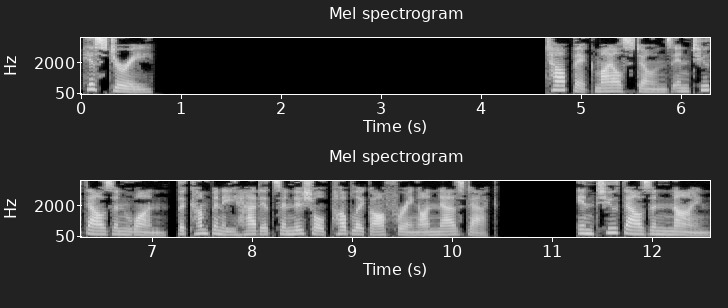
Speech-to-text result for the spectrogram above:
History Topic milestones In 2001, the company had its initial public offering on Nasdaq. In 2009,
